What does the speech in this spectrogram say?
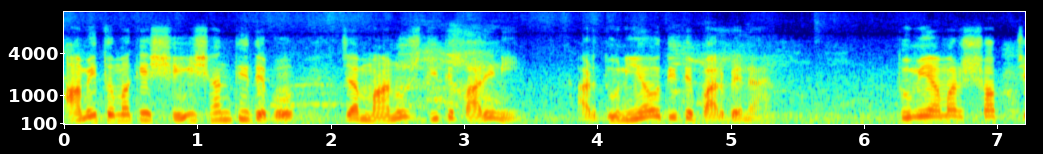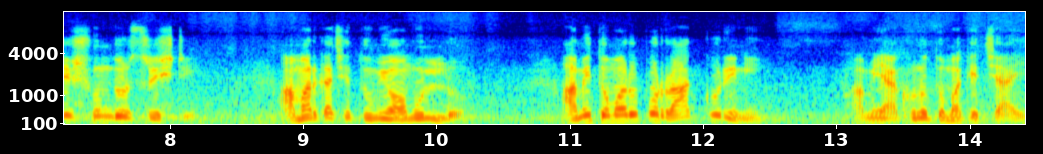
আমি তোমাকে সেই শান্তি দেব যা মানুষ দিতে পারেনি আর দুনিয়াও দিতে পারবে না। তুমি আমার সবচেয়ে সুন্দর সৃষ্টি। আমার কাছে তুমি অমূল্য। আমি তোমার উপর রাগ করিনি। আমি এখনও তোমাকে চাই।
